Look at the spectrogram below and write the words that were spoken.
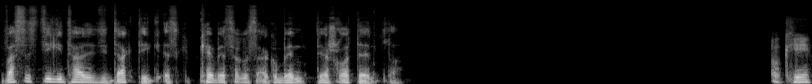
Was ist digitale Didaktik? Es gibt kein besseres Argument. Der Schrotthändler. Okay.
